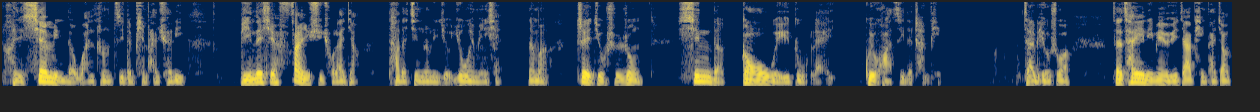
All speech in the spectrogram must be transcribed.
很鲜明的完成自己的品牌确立。比那些泛需求来讲，它的竞争力就尤为明显。那么，这就是用新的高维度来规划自己的产品。再比如说，在餐饮里面有一家品牌叫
